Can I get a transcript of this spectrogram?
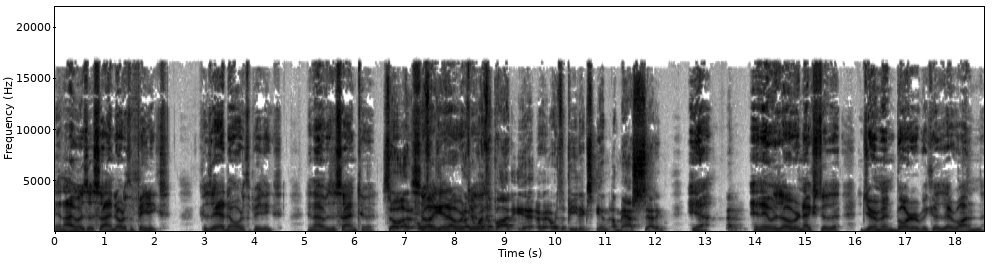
and I was assigned orthopedics because they had no orthopedics, and I was assigned to it. So, uh, So I get over to the- orthopod i- or orthopedics in a mass setting. Yeah. And it was over next to the German border because they were wanting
